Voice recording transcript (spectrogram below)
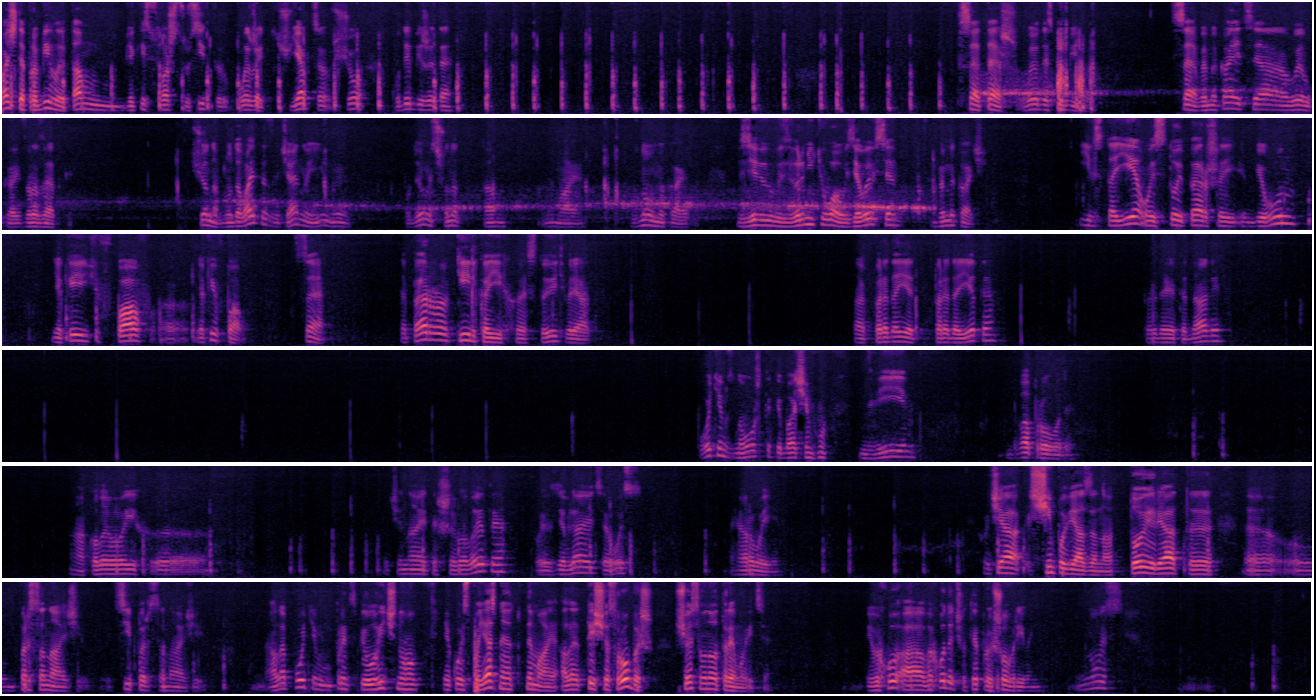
Бачите, пробігли, там якийсь ваш сусід лежить. Як це, що, куди біжите? Все теж, ви десь побігли. Все, вимикається вилка із розетки. Що нам? Ну давайте, звичайно, і ми подивимось, що там немає. Знову вмикаєте. Зверніть увагу, з'явився вимикач. І встає ось той перший бігун, який впав. е, Який впав. Все. Тепер кілька їх стоїть в ряд. Так, передає, передаєте. Передаєте далі. Потім знову ж таки бачимо дві, два проводи. А, коли ви їх е, починаєте шевелити, з'являються ось герої. Хоча з чим пов'язано той ряд е, е, персонажів, ці персонажі. Але потім, в принципі, логічного якогось пояснення тут немає. Але ти щось робиш, щось воно отримується. І вихо... А виходить, що ти пройшов рівень. Ну ось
